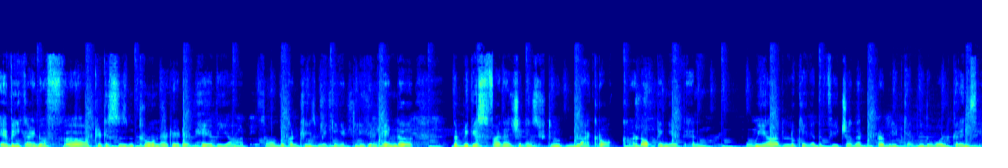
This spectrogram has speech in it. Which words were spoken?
every kind of uh, criticism thrown at it and here we are. Some of the countries making it legal tender the biggest financial institute blackrock adopting it and we are looking at the future that probably it can be the world currency.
